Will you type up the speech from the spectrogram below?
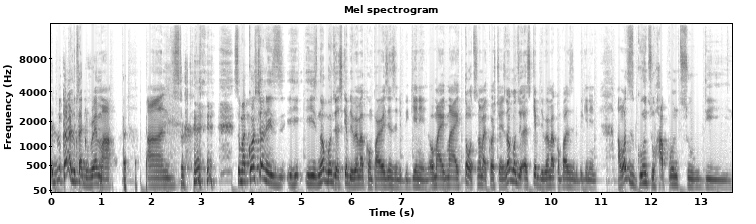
it kind of looks like Rema. And so, so, my question is, he, he's not going to escape the Rema comparisons in the beginning, or my, my thoughts, not my question. He's not going to escape the Rema comparisons in the beginning. And what is going to happen to the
